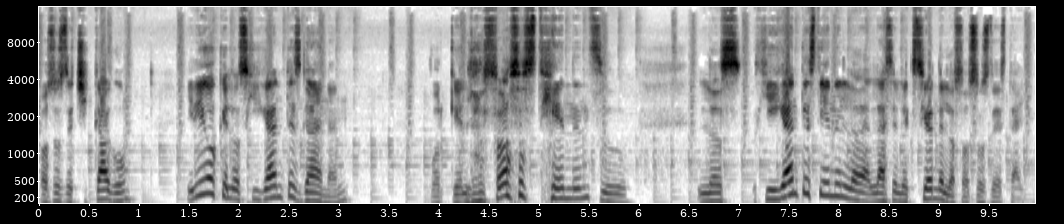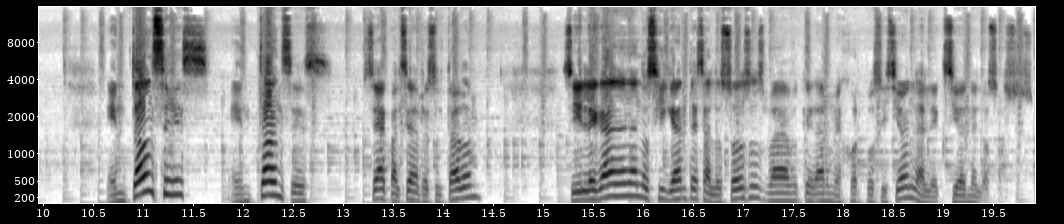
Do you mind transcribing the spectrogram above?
osos de Chicago. Y digo que los gigantes ganan porque los osos tienen su... Los gigantes tienen la, selección de los osos de este año. Entonces, entonces, sea cual sea el resultado, si le ganan a los gigantes a los osos, va a quedar mejor posición la elección de los osos.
